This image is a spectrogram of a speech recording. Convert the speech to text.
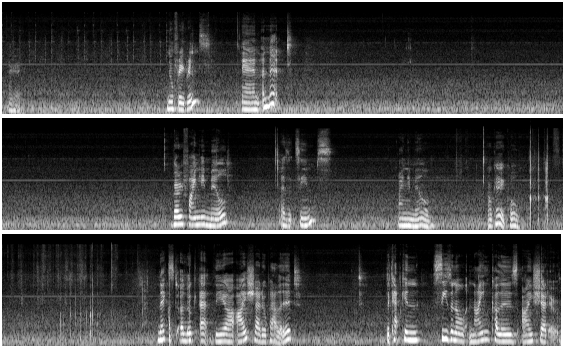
Okay. No fragrance. And a net. Very finely milled, as it seems. Finely milled. Okay, cool. Next, a look at the uh, eyeshadow palette. The Catkin Seasonal 9 Colors Eyeshadow.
